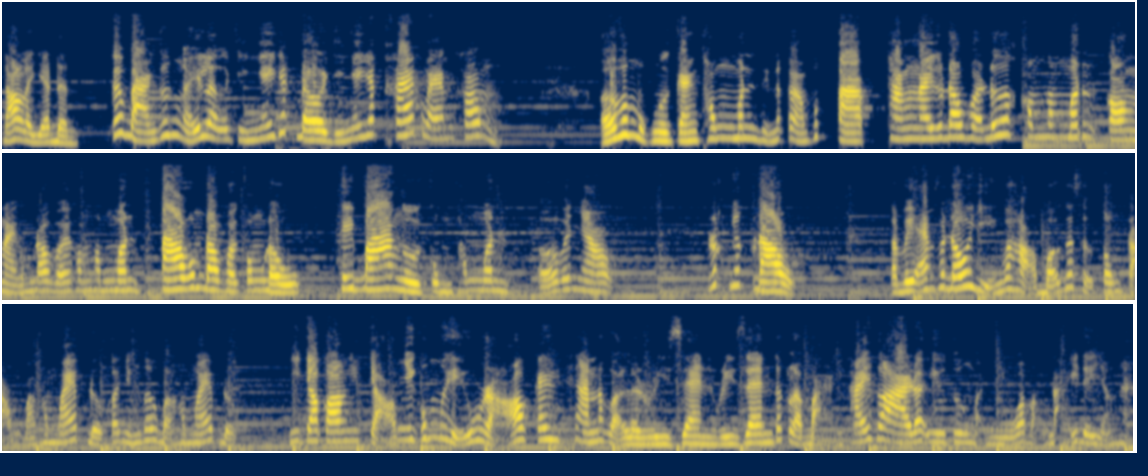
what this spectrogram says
Đó là gia đình. Các bạn cứ nghĩ là chị nháy dắt đời chị nháy dắt khác là em không. Ở với một người càng thông minh thì nó càng phức tạp. Thằng này cũng đâu phải đứa không thông minh con này cũng đâu phải không thông minh tao cũng đâu phải con đù. Khi ba người cùng thông minh ở với nhau. Rất nhức đầu. Tại vì em phải đối diện với họ bởi cái sự tôn trọng bạn không ép được có những thứ bạn không ép được như cho con, như chọn. Như cũng hiểu rõ cái anh nó gọi là resent. Resent tức là bạn thấy có ai đó yêu thương bạn nhiều quá, bạn đẩy đi chẳng hạn.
